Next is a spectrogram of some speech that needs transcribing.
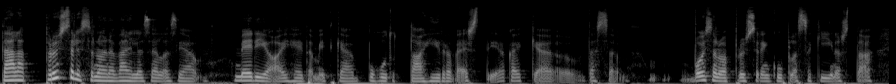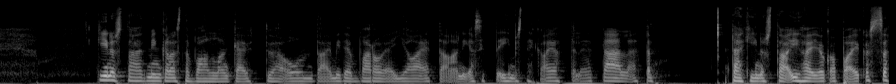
täällä Brysselissä on aina välillä sellaisia media-aiheita, mitkä puhututtaa hirveästi ja kaikkea tässä, voi sanoa Brysselin kuplassa kiinnostaa kiinnostaa, että minkälaista vallankäyttöä on tai miten varoja jaetaan. Ja sitten ihmiset ehkä ajattelee täällä, että tämä kiinnostaa ihan joka paikassa.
